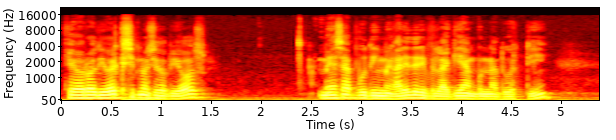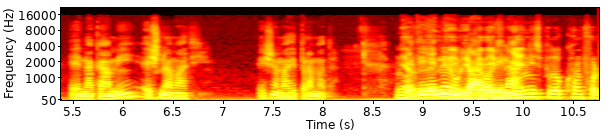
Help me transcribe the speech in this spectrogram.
θεωρώ ότι ο έξυπνος ηθοποιός μέσα από τη μεγαλύτερη βλακεία που να του έρθει ε, να κάνει, έχει να μάθει. Έχει να μάθει πράγματα. Γιατί δεν είναι ουλά ρόδινα. Ναι, Βγαίνεις από το comfort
